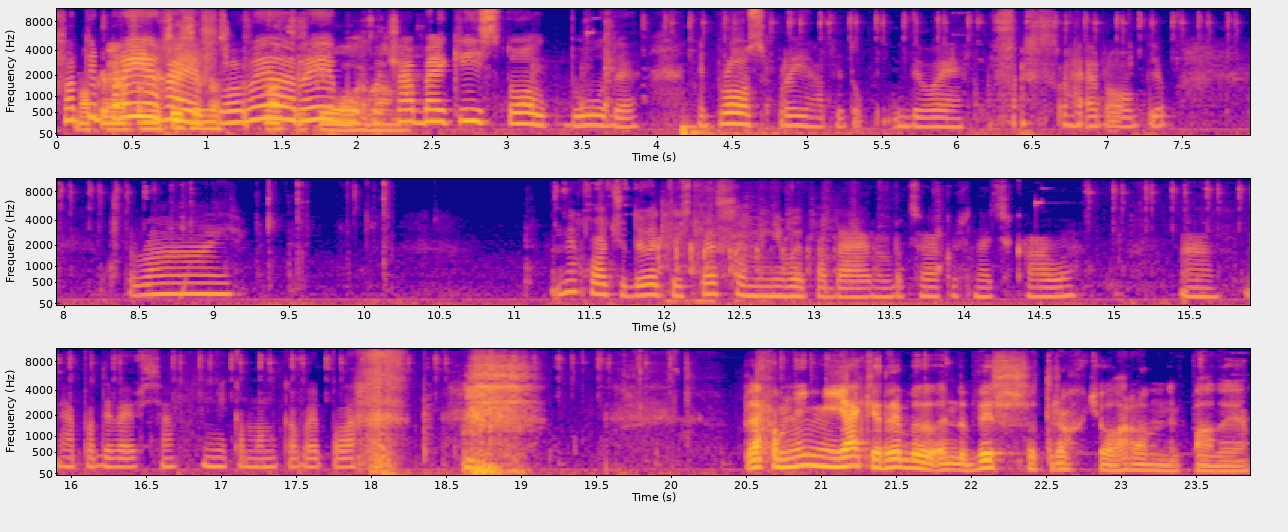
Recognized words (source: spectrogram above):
Що Ну, ти конечно, пригаєш? Лови рибу, кілограм. хоча б якийсь толк буде. Не просто пригати тут. Диви, що я роблю. Давай. Не хочу дивитись те, що мені випадає, ну, бо це якось не цікаво. А, я подивився. Мені камонка випала. Бляха, мені ніякі риби вище 3 кг не падає.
